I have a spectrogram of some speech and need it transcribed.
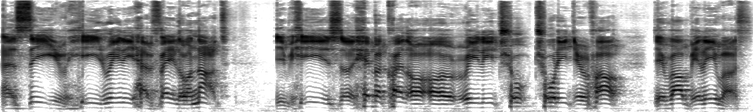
and see if he really have faith or not. If he is a hypocrite or, or really true, truly devout, devout believers.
